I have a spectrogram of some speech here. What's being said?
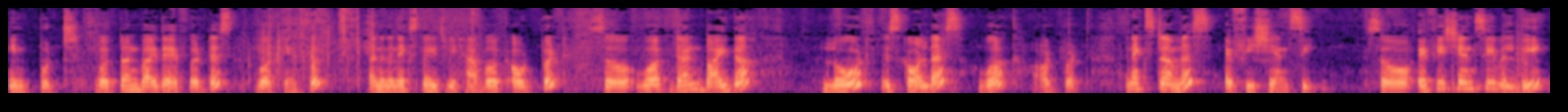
input. Work done by the effort is work input. And in the next page we have work output. So work done by the load is called as work output. The next term is efficiency. So efficiency will be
